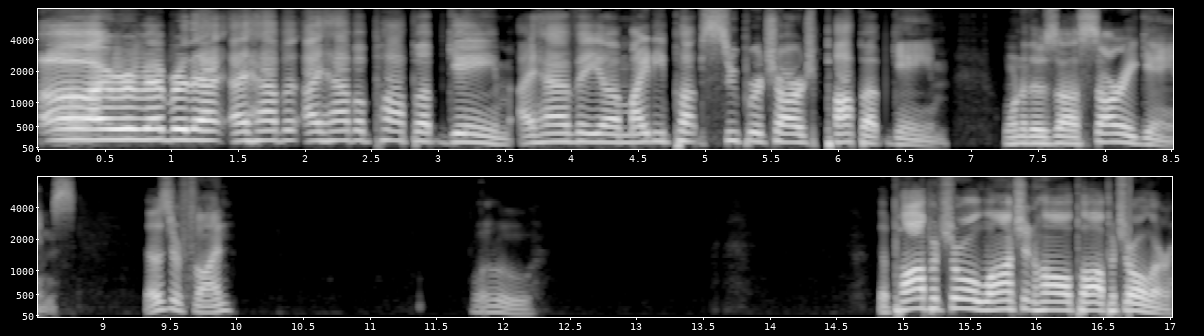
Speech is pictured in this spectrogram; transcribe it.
Oh, I remember that. I have a I have a pop-up game. I have a uh, Mighty Pup Supercharged pop-up game. One of those uh sorry games. Those are fun. Whoa. The Paw Patrol Launch and Haul Paw Patroller.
